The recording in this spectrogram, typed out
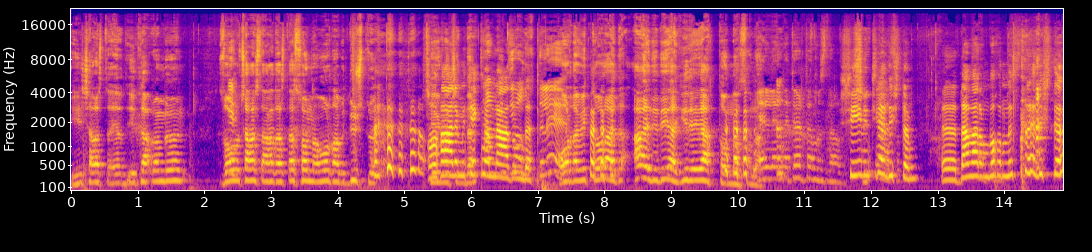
İyi çalıştı. Yani İlk ablam böyle zorlu çalıştı arkadaşlar. Sonra orada bir düştü. O Şeyin halimi içinde. çekmem lazımdı. Orada bitti olaydı. Ay dedi ya geri yattı ondan sonra. Ellerine dört omuzda oldu. Şeyin içine düştüm. Ee, davarın bokunun üstüne düştüm.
